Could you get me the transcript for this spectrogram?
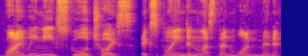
Why we need school choice explained in less than 1 minute.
